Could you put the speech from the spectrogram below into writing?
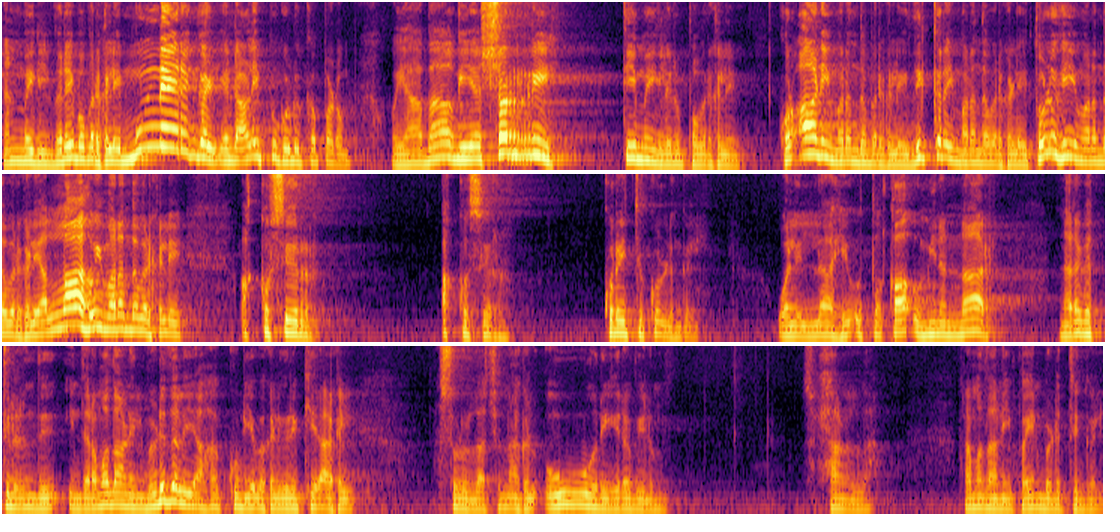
நன்மையில் விரைபவர்களே முன்னேறுங்கள் என்ற அழைப்பு கொடுக்கப்படும். ஒயாபாகிய ஷர்ரி தீமையில் இருப்பவர்களே குர்ஆனை மறந்தவர்களே திக்கரை மறந்தவர்களே தொழுகை மறந்தவர்களே அல்லாஹை மறந்தவர்களே அக்கொசிர் அக்கொசிர் குறைத்து கொள்ளுங்கள். ஒலில்லாஹி உத்தகா உமினன்னார் நரகத்திலிருந்து இந்த ரமதானில் விடுதலையாக கூடியவர்கள் இருக்கிறார்கள். சொல்லுல்லா சொன்னார்கள் ஒவ்வொரு இரவிலும் சுஹானல்லா ரமதானை பயன்படுத்துங்கள்.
